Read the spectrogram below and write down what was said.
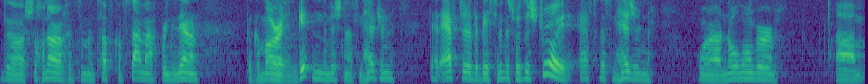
the Shulchan Aruch and Simon Tavkov Samach brings down the Gemara in Gittin, the Mishnah Sanhedrin, that after the Beis Hamikdash was destroyed, after the Sanhedrin were no longer um,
